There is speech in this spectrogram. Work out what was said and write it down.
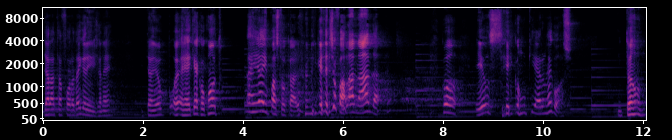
dela estar fora da igreja, né? Então eu. É, quer que eu conto? Aí, aí, pastor cara, ninguém deixa eu falar nada. Eu sei como que era o negócio. Então,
